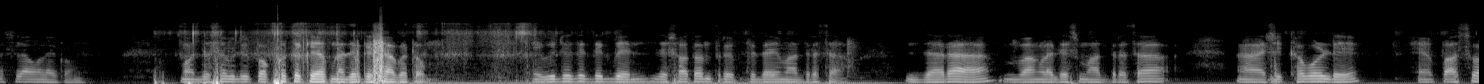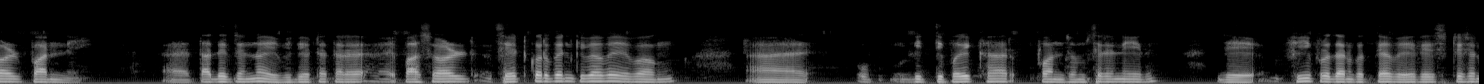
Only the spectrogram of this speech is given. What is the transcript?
আসসালামু আলাইকুম। মাদ্রাসা বিডির পক্ষ থেকে আপনাদেরকে স্বাগতম। এই ভিডিওতে দেখবেন যে স্বতন্ত্র ইবতেদায়ী মাদ্রাসা, যারা বাংলাদেশ মাদ্রাসা শিক্ষা বোর্ডে পাসওয়ার্ড পাননি তাদের জন্য এই ভিডিওটা তারা পাসওয়ার্ড সেট করবেন কীভাবে এবং বৃত্তি পরীক্ষার পঞ্চম শ্রেণির যে ফি প্রদান করতে হবে রেজিস্ট্রেশন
